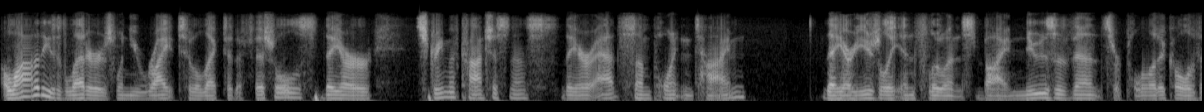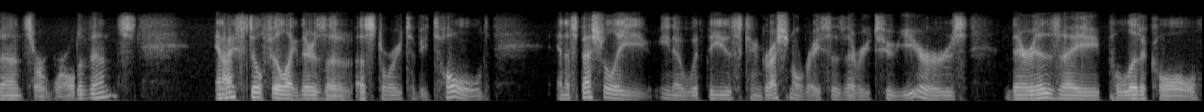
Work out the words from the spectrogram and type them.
A lot of these letters, when you write to elected officials, they are stream of consciousness. They are at some point in time. They are usually influenced by news events or political events or world events. And I still feel like there's a, a story to be told. And especially, you know, with these congressional races every two years, there is a political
